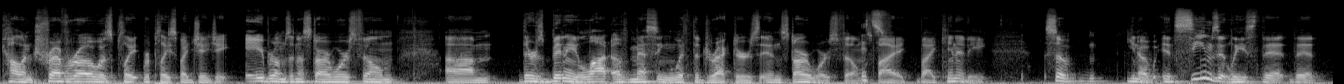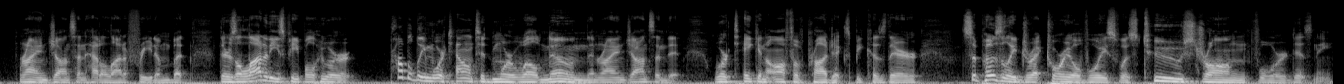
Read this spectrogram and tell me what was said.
Colin Trevorrow was pla- replaced by J.J. Abrams in a Star Wars film. Um, there's been a lot of messing with the directors in Star Wars films It's- by by Kennedy. So, you know, it seems at least that that Rian Johnson had a lot of freedom, but there's a lot of these people who are probably more talented, more well known than Rian Johnson that were taken off of projects because their supposedly directorial voice was too strong for Disney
